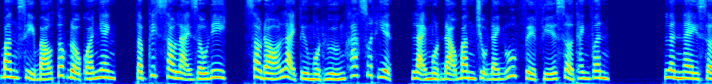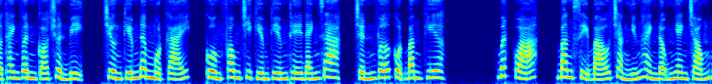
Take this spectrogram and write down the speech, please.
băng sỉ báo tốc độ quá nhanh, tập kích sau lại giấu đi, sau đó lại từ một hướng khác xuất hiện, lại một đạo băng trụ đánh úp về phía sở thanh vân. Lần này sở thanh vân có chuẩn bị, trường kiếm đâm một cái, cuồng phong chi kiếm kiếm thế đánh ra, chấn vỡ cột băng kia. Bất quá, băng sỉ báo chẳng những hành động nhanh chóng,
